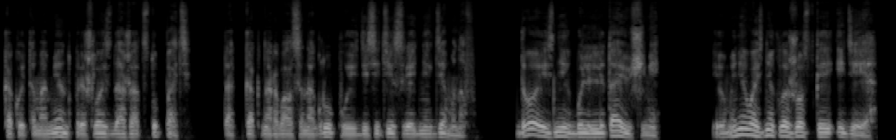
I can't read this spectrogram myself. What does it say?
В какой-то момент пришлось даже отступать, так как нарвался на группу из десяти средних демонов. Двое из них были летающими, и у меня возникла жесткая идея.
